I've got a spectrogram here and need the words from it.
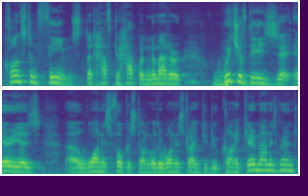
constant themes that have to happen no matter which of these uh, areas uh, one is focused on, whether one is trying to do chronic care management,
